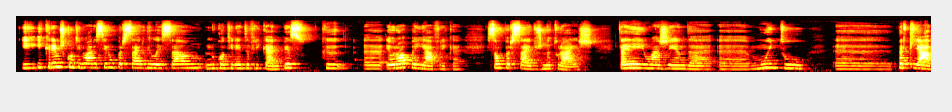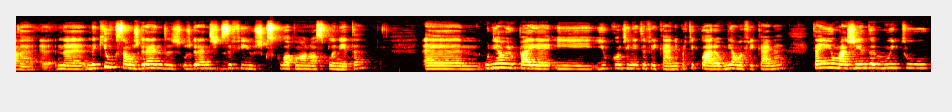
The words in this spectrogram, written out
e, e, queremos continuar a ser um parceiro de eleição no continente africano. Penso que a uh, Europa e a África são parceiros naturais, têm uma agenda uh, muito partilhada na, naquilo que são os grandes, os grandes desafios que se colocam ao nosso planeta a União Europeia e, e, o continente africano, em particular a União Africana, têm uma agenda muito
